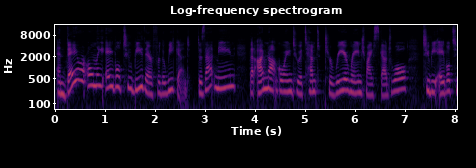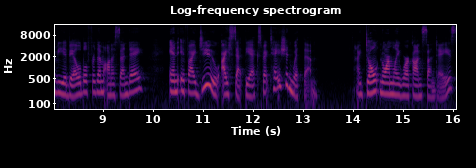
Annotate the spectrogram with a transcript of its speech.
and they are only able to be there for the weekend. Does that mean that I'm not going to attempt to rearrange my schedule to be able to be available for them on a Sunday? And if I do, I set the expectation with them. I don't normally work on Sundays.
